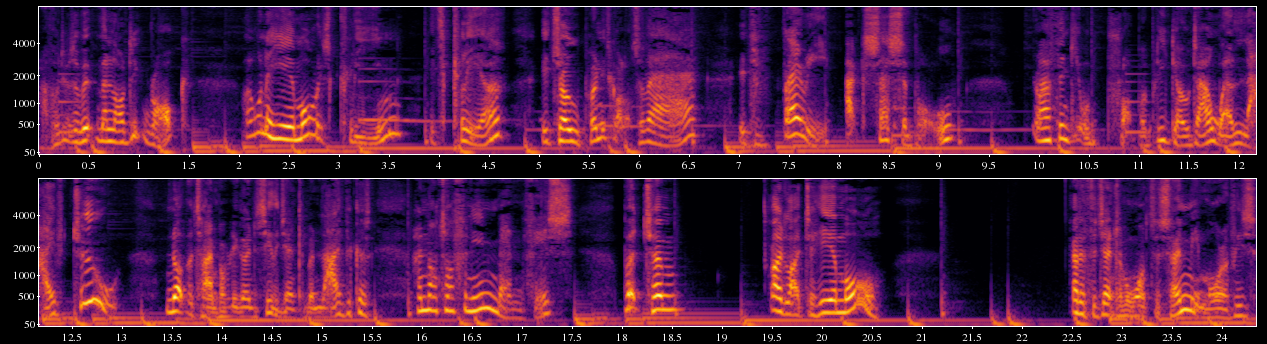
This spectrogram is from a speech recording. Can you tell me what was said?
I thought it was a bit melodic rock. I want to hear more. It's clean, it's clear, it's open, it's got lots of air, it's very accessible. And I think it will probably go down well live too. Not that I'm probably going to see the gentleman live because I'm not often in Memphis, but um, I'd like to hear more. And if the gentleman wants to send me more of his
